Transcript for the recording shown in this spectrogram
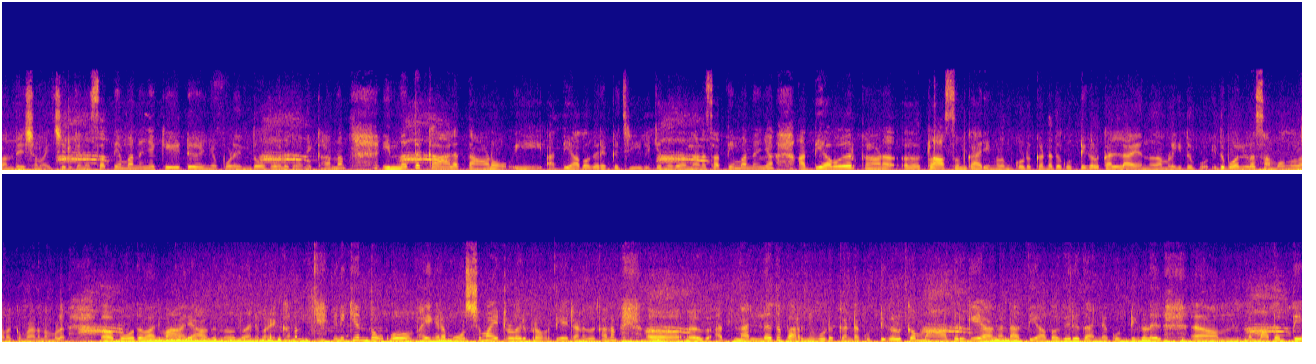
സന്ദേശം അയച്ചിരിക്കുന്നത്. സത്യം പറഞ്ഞു കഴിഞ്ഞാൽ കേട്ട് കഴിഞ്ഞപ്പോൾ എന്തോ പോലെ തോന്നി. കാരണം ഇന്നത്തെ കാലത്താണോ ഈ അധ്യാപകരൊക്കെ ജീവിക്കുന്നത് എന്നാണ് സത്യം പറഞ്ഞു കഴിഞ്ഞാൽ അധ്യാപകർക്കാണ് ക്ലാസ്സും കാര്യങ്ങളും കൊടുക്കേണ്ടത് കുട്ടികൾക്കല്ല എന്ന് നമ്മൾ ഇത് ഇതുപോലുള്ള സംഭവങ്ങൾ നടക്കുമ്പോഴാണ് നമ്മൾ ബോധവാന്മാരാകുന്നതെന്ന് തന്നെ പറയാം. കാരണം എനിക്കെന്തോ ഭയങ്കര മോശമായിട്ടുള്ള ഒരു പ്രവൃത്തിയായിട്ടാണിത് കാരണം നല്ലത് പറഞ്ഞു കൊടുക്കേണ്ട കുട്ടികൾക്ക് മാതൃകയാകേണ്ട അധ്യാപകർ തന്നെ കുട്ടികളിൽ മതത്തെ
